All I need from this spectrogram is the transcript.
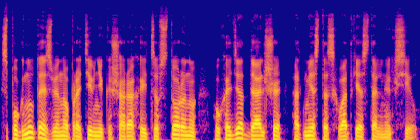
Спугнутое звено противника шарахается в сторону, уходя дальше от места схватки остальных сил.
